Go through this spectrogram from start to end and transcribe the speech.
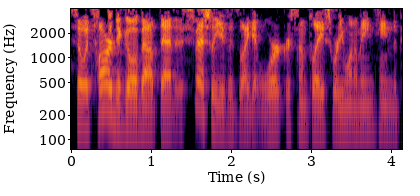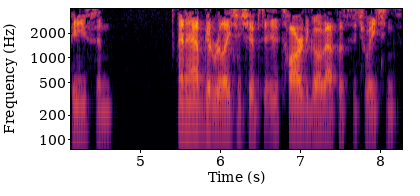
So it's hard to go about that especially if it's like at work or someplace where you want to maintain the peace and and have good relationships it's hard to go about those situations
